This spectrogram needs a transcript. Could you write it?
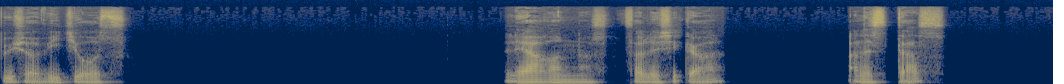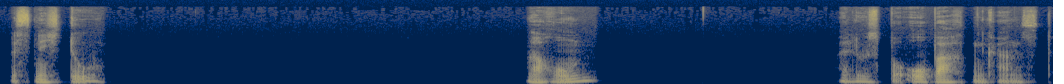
Bücher, Videos, Lehrern, das ist völlig egal. Alles das bist nicht du. Warum? Weil du es beobachten kannst.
